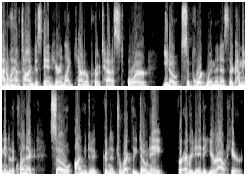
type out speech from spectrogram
I don't have time to stand here and like counter protest or you know support women as they're coming into the clinic. So I'm going to directly donate for every day that you're out here.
